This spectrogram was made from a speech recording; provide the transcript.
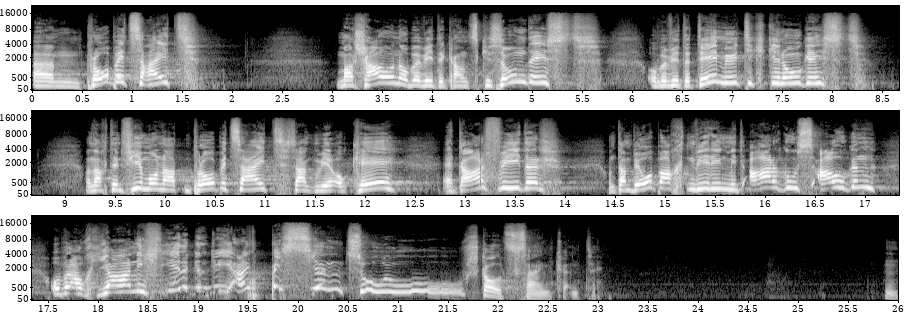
ähm, Probezeit. Mal schauen, ob er wieder ganz gesund ist, ob er wieder demütig genug ist. Und nach den vier Monaten Probezeit sagen wir, okay, er darf wieder. Und dann beobachten wir ihn mit Argusaugen ob er auch ja nicht irgendwie ein bisschen zu stolz sein könnte. Hm.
